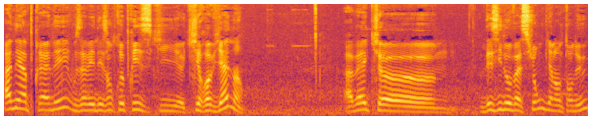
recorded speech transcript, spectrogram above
année après année, vous avez des entreprises qui, reviennent avec euh, des innovations, bien entendu.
